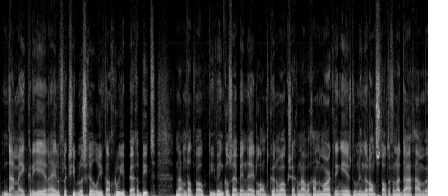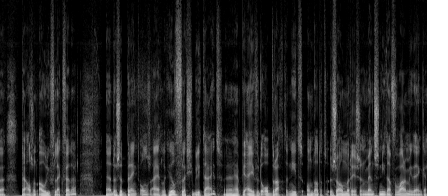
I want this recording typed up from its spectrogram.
Daarmee creëer je een hele flexibele schil. Je kan groeien per gebied. Nou, omdat we ook die winkels hebben in Nederland, kunnen we ook zeggen: Nou, we gaan de marketing eerst doen in de randstad. En vanuit daar gaan we nou, als een olievlek verder. Uh, dus het brengt ons eigenlijk heel veel flexibiliteit. Uh, heb je even de opdrachten niet omdat het zomer is en mensen niet aan verwarming denken,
